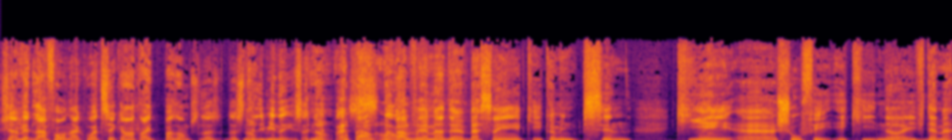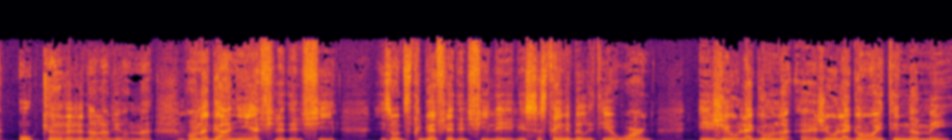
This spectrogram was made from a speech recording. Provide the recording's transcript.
J'avais de la faune aquatique en tête, par exemple. Là, c'est éliminé. Ça. Non, on parle, on parle vraiment d'un bassin qui est comme une piscine qui est euh, chauffé et qui n'a évidemment aucun rejet dans l'environnement. Hum. On a gagné à Philadelphie. Ils ont distribué à Philadelphie les, Sustainability Awards et Géo Lagoon, euh, Géo Lagon a été nommé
